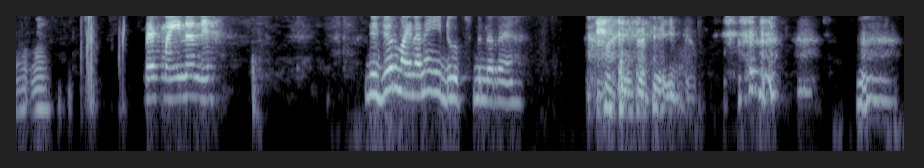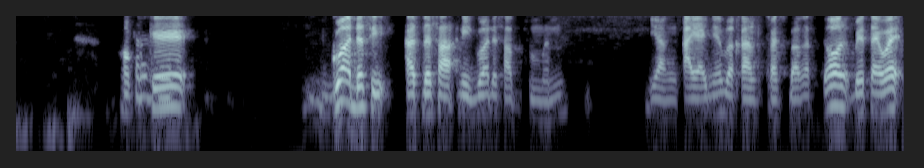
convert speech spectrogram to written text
Mm-mm. Banyak mainan ya. Jujur mainannya hidup sebenarnya. Mainannya hidup. Oke. Gua ada sih, ada saat nih, gua ada satu temen yang kayaknya bakal stres banget. Oh, BTW,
